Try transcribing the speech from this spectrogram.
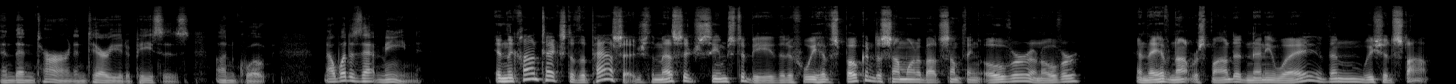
and then turn and tear you to pieces. Unquote. Now, what does that mean? In the context of the passage, the message seems to be that if we have spoken to someone about something over and over, and they have not responded in any way, then we should stop.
